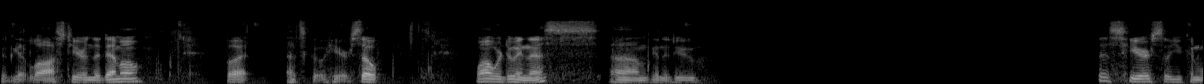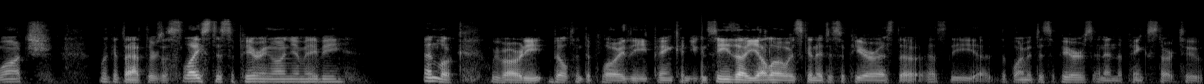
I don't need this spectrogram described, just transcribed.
could get lost here in the demo, but let's go here. So while we're doing this, I'm going to do this here so you can watch. Look at that. There's a slice disappearing on you maybe. And look, we've already built and deployed the pink, and you can see the yellow is going to disappear as the as the uh, deployment disappears, and then the pinks start to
